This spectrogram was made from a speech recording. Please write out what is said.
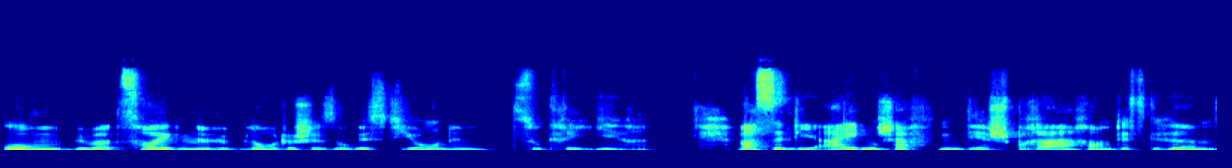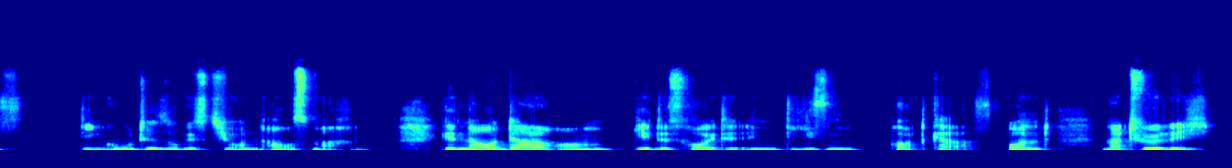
um überzeugende hypnotische Suggestionen zu kreieren? Was sind die Eigenschaften der Sprache und des Gehirns, die gute Suggestionen ausmachen. Genau darum geht es heute in diesem Podcast. Und natürlich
